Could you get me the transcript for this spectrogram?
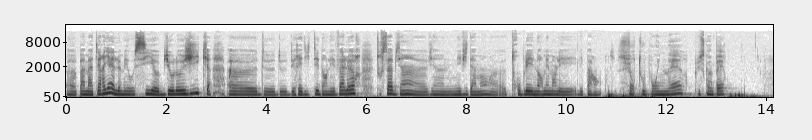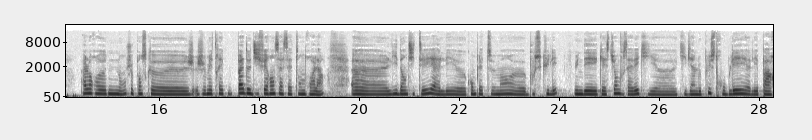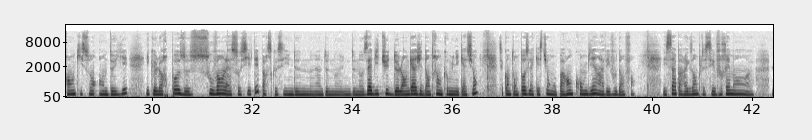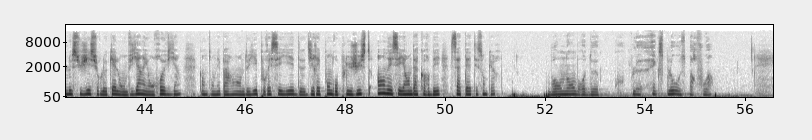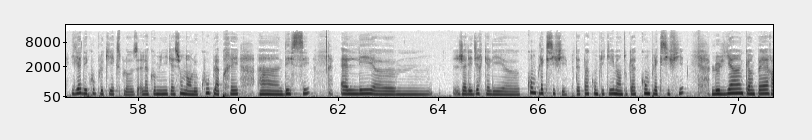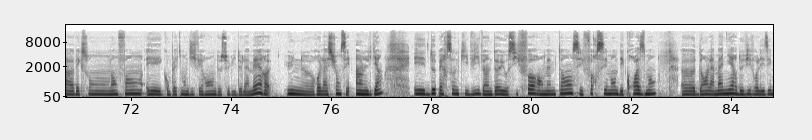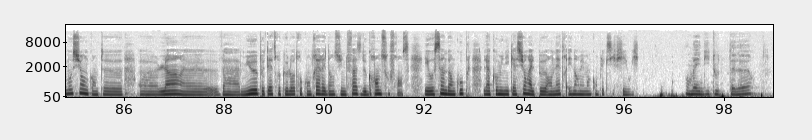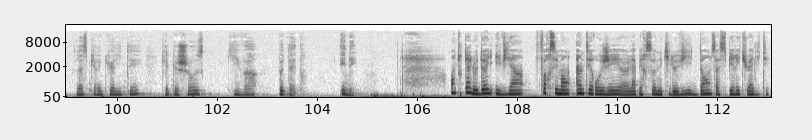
euh, pas matérielle, mais aussi euh, biologique, d'hérédité de, dans les valeurs, tout ça bien, vient évidemment troubler énormément les, les parents. Surtout pour une mère, plus qu'un père? Alors euh, non, je pense que je ne mettrai pas de différence à cet endroit-là. Euh, l'identité, elle est complètement bousculée une des questions, vous savez, qui, euh, qui vient le plus troubler les parents qui sont endeuillés et que leur pose souvent la société, parce que c'est une de, de, nos habitudes de langage et d'entrée en communication, c'est quand on pose la question aux parents, combien avez-vous d'enfants? Et ça, par exemple, c'est vraiment euh, le sujet sur lequel on vient et on revient quand on est parent endeuillé pour essayer d'y répondre au plus juste en essayant d'accorder sa tête et son cœur. Bon nombre de explose parfois il y a des couples qui explosent. La communication dans le couple après un décès, elle est, euh, j'allais dire qu'elle est euh, complexifiée. Peut-être pas compliquée, mais en tout cas complexifiée. Le lien qu'un père a avec son enfant est complètement différent de celui de la mère une relation, c'est un lien, et deux personnes qui vivent un deuil aussi fort en même temps, c'est forcément des croisements euh, dans la manière de vivre les émotions. Quand euh, euh, l'un va mieux, peut-être que l'autre, au contraire, est dans une phase de grande souffrance. Et au sein d'un couple, la communication, elle peut en être énormément complexifiée, oui. On m'a dit tout à l'heure, la spiritualité, quelque chose qui va peut-être aider. En tout cas, le deuil, il vient forcément interroger euh, la personne qui le vit dans sa spiritualité.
